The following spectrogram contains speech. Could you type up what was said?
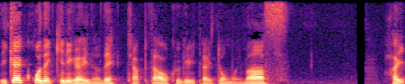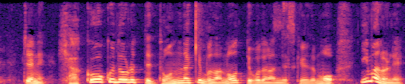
一回ここでキリがいいのでチャプターを区切りたいと思います。はい、じゃあね100億ドルってどんな規模なのってことなんですけれども今のね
